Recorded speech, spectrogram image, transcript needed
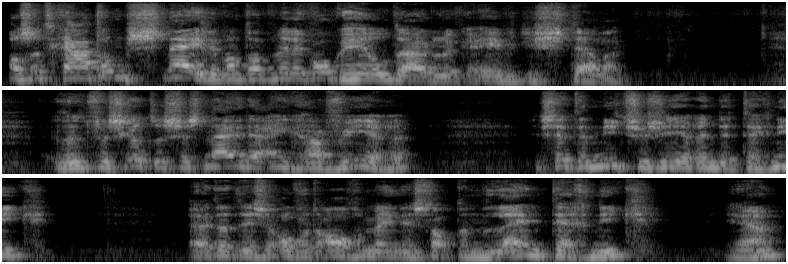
als het gaat om snijden, want dat wil ik ook heel duidelijk eventjes stellen. Het verschil tussen snijden en graveren zit er niet zozeer in de techniek. Uh, dat is over het algemeen is dat een lijntechniek. Ja?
